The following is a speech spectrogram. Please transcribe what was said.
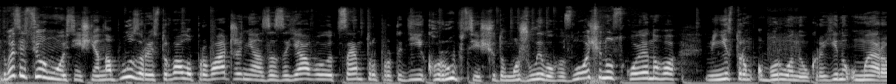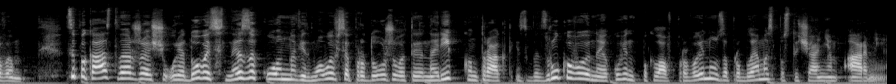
27 січня НАБУ зареєструвало провадження за заявою Центру протидії корупції щодо можливого злочину, скоєного міністром оборони України Умеровим. ЦПК стверджує, що урядовець незаконно відмовився продовжувати на рік контракт із Безруковою, на яку він поклав провину за проблеми з постачанням армії.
